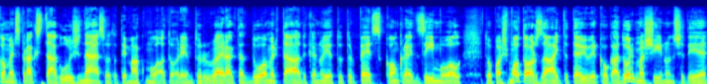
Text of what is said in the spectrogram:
komercprakse tā gluži nesot ar tiem akumulatoriem. Tur vairāk tā doma ir tāda, ka, nu, ja tu tur pēc konkrēta zīmola to pašu motorzāģi, tad tev jau ir kaut kāda urmašīna un šie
